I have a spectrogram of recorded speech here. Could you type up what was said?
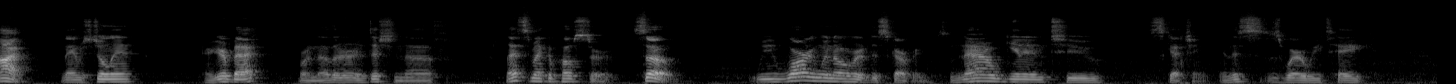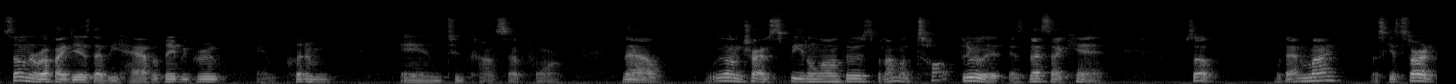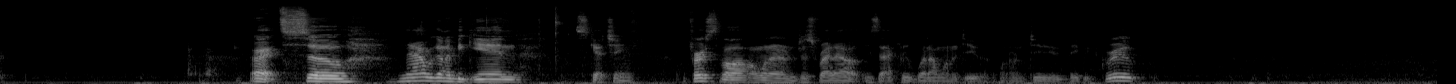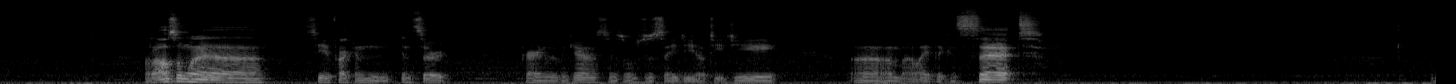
Hi, name is Julian, and you're back for another edition of Let's Make a Poster. So, we already went over discovery, so now we get into sketching, and this is where we take some of the rough ideas that we have of Baby Groot and put them into concept form. Now, we're going to try to speed along through this, but I'm going to talk through it as best I can. So, with that in mind, let's get started. All right, so now we're going to begin sketching. First of all, I want to just write out exactly what I want to do. I want to do Baby Groot. But I also want to see if I can insert Guardians of the Galaxy. So let's just say GOTG. Um, I like the cassette.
